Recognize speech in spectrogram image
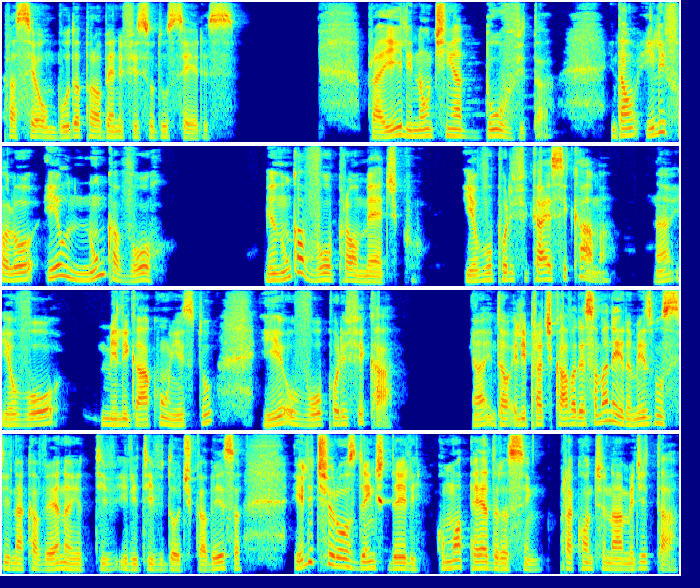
para ser um Buda para o benefício dos seres. Para ele não tinha dúvida então ele falou: Eu nunca vou, eu nunca vou para o médico e eu vou purificar esse karma. Né? Eu vou me ligar com isto e eu vou purificar. Né? Então ele praticava dessa maneira, mesmo se na caverna ele teve, ele teve dor de cabeça, ele tirou os dentes dele como uma pedra assim para continuar a meditar.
